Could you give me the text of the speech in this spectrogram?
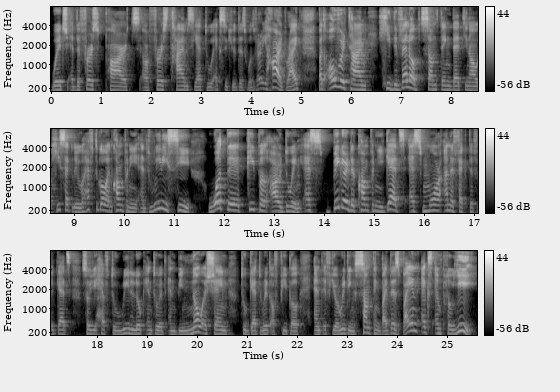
which at the first parts or first times he had to execute this was very hard right? But over time he developed something that you know he said you have to go in company and really see what the people are doing. As bigger the company gets, as more ineffective it gets. So you have to really look into it and be no ashamed to get rid of people. And if you're reading something by this, by an ex-employee,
